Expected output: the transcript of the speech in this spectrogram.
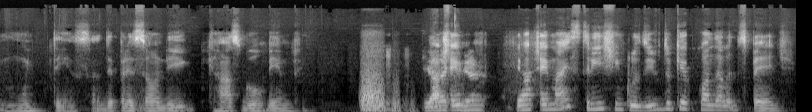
muito tensa. A depressão ali rasgou mesmo. Eu achei, eu achei mais triste, inclusive, do que quando ela despede.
